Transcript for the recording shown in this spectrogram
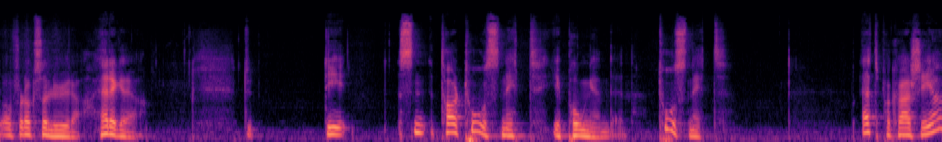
og for dere som lurer, her er greia. De tar to snitt i pungen din. To snitt. Ett på hver side,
